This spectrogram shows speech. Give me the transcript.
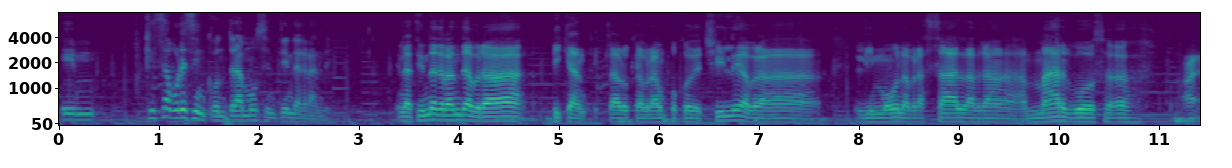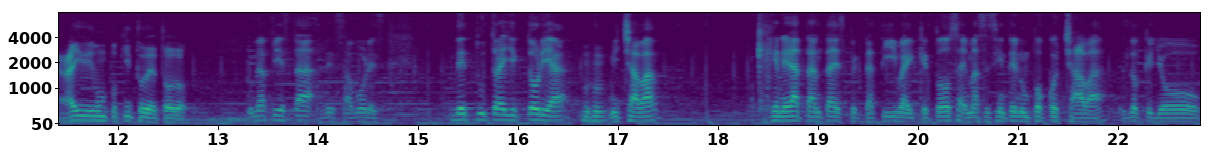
Em, ¿Qué sabores encontramos en tienda grande? En la tienda grande habrá picante, claro que habrá un poco de chile, habrá limón, habrá sal, habrá amargos, ah, hay un poquito de todo. Una fiesta de sabores. De tu trayectoria, mi chava, que genera tanta expectativa y que todos además se sienten un poco chava, es lo que yo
